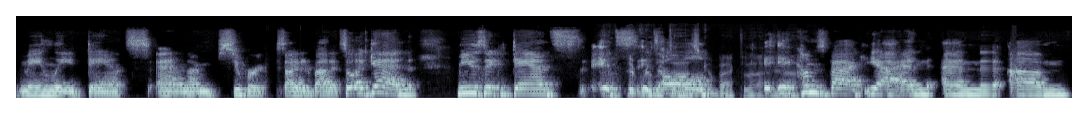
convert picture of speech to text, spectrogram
mainly dance and I'm super excited about it. So again, music, dance, it's, it really it's does all, come back to that. it, yeah. it comes back yeah and and um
